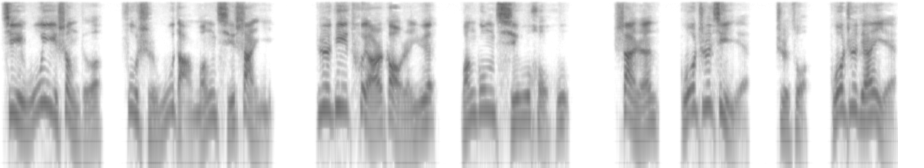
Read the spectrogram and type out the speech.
既无益圣德，复使吾党蒙其善意。日帝退而告人曰：王公其无后乎？善人，国之计也；制作国之典也。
